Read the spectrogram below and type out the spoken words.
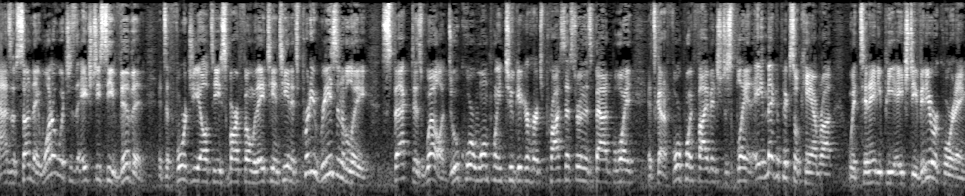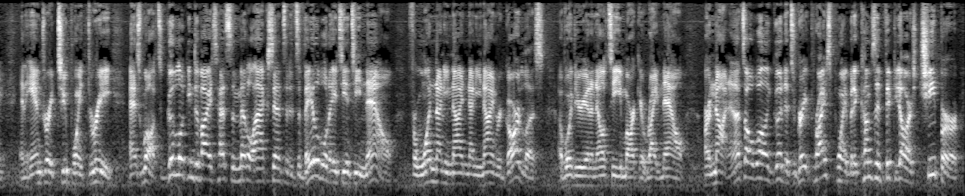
as of Sunday. One of which is the HTC Vivid. It's a 4G LTE smartphone with AT&T, and it's pretty reasonably spec'd as well. A dual-core 1.2 gigahertz processor in this bad boy. It's got a 4.5-inch display, an 8-megapixel camera with 1080p HD video recording, and Android 2.3 as well. It's a good-looking device, has some metal accents, and it's available at AT&T now for $199.99 regardless of whether you're in an LTE market right now or not. And that's all well and good. It's a great price point, but it comes in $50 cheaper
